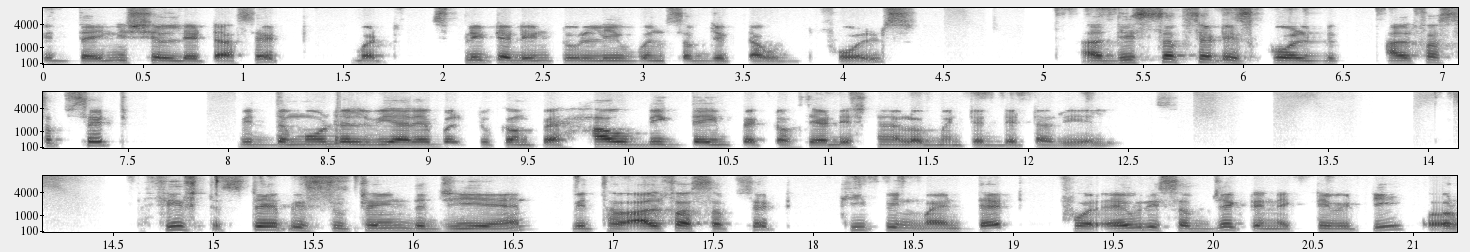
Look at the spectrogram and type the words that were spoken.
with the initial data set, but split it into leave one subject out folds. Uh, this subset is called alpha subset. With the model, we are able to compare how big the impact of the additional augmented data really is. Fifth step is to train the GAN with the alpha subset. Keep in mind that for every subject and activity or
